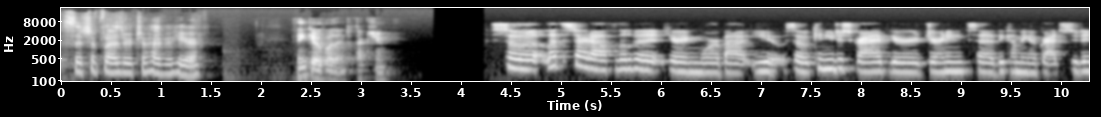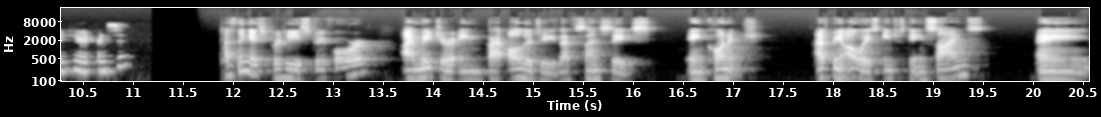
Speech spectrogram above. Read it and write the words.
It's such a pleasure to have you here. Thank you for the introduction. So let's start off a little bit hearing more about you. So, can you describe your journey to becoming a grad student here at Princeton? I think it's pretty straightforward. I major in biology, life sciences in college. I've been always interested in science, and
